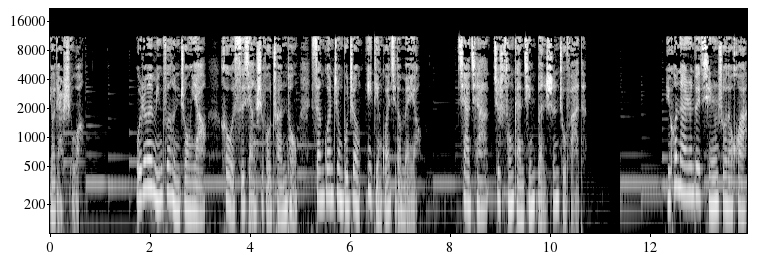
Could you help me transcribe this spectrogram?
有点失望。我认为名分很重要，和我思想是否传统、三观正不正一点关系都没有，恰恰就是从感情本身出发的。已婚男人对情人说的话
